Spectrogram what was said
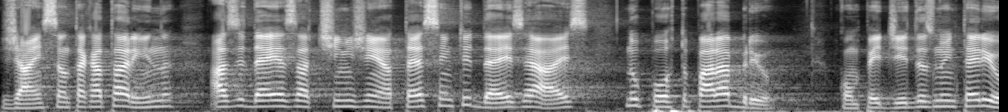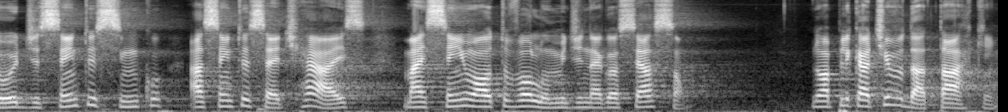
Já em Santa Catarina, as ideias atingem até 110 reais no Porto para abril, com pedidas no interior de R$ 105 a 107 reais, mas sem o alto volume de negociação. No aplicativo da Tarkin,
